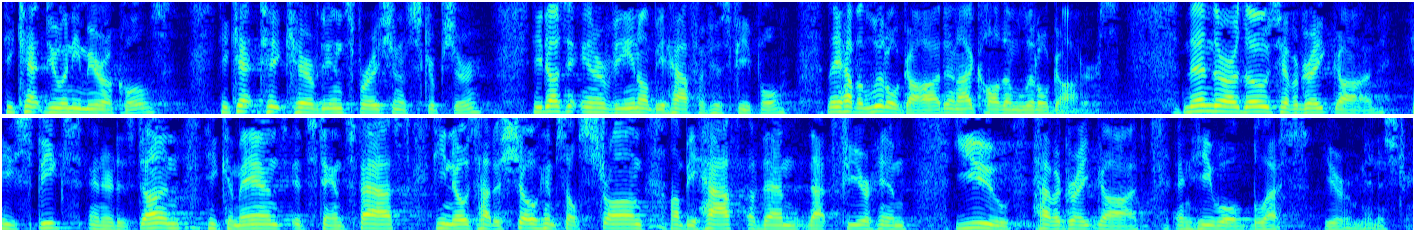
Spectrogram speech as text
He can't do any miracles. He can't take care of the inspiration of Scripture. He doesn't intervene on behalf of his people. They have a little God, and I call them little Godders. Then there are those who have a great God. He speaks, and it is done. He commands, it stands fast. He knows how to show himself strong on behalf of them that fear him. You have a great God, and he will bless your ministry.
